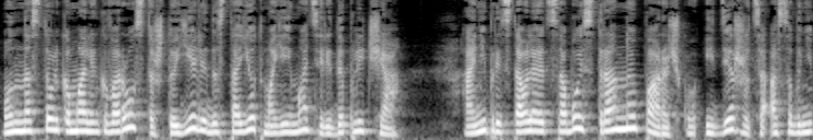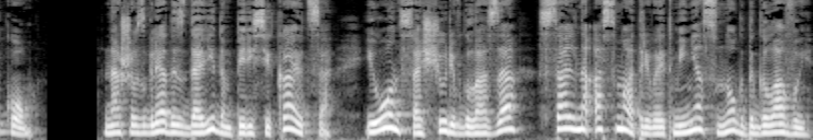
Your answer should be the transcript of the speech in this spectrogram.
Он настолько маленького роста, что еле достает моей матери до плеча. Они представляют собой странную парочку и держатся особняком. Наши взгляды с Давидом пересекаются, и он, сощурив глаза, сально осматривает меня с ног до головы.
